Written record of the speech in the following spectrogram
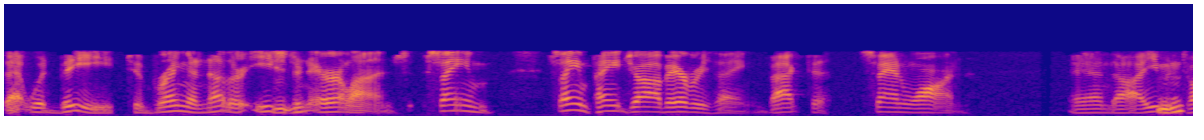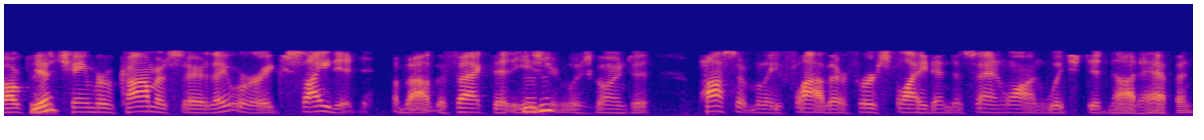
that would be to bring another Eastern mm-hmm. Airlines, same same paint job, everything, back to San Juan. And uh, I even mm-hmm. talked to yeah. the Chamber of Commerce there. They were excited about the fact that mm-hmm. Eastern mm-hmm. was going to possibly fly their first flight into San Juan, which did not happen.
